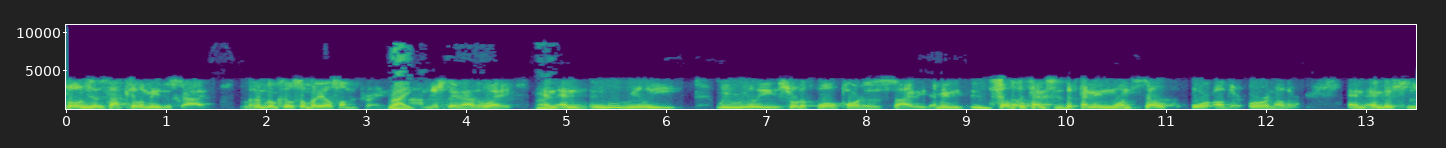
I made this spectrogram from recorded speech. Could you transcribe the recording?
long as it's not killing me, this guy, let him go kill somebody else on the train. Right. I'm just staying out of the way. Right. And, and really we really sort of fall apart as a society. I mean, self defense is defending oneself or other or another, and and this is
